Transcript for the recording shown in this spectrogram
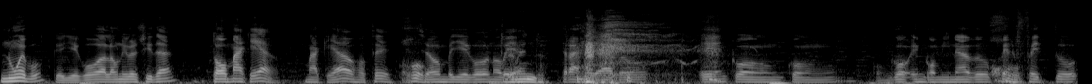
nuevo que llegó a la universidad, todo maqueado, maqueado, José. Jo, Ese hombre llegó, no veas, trajeado, eh, con, con, con go- engominado, perfecto,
